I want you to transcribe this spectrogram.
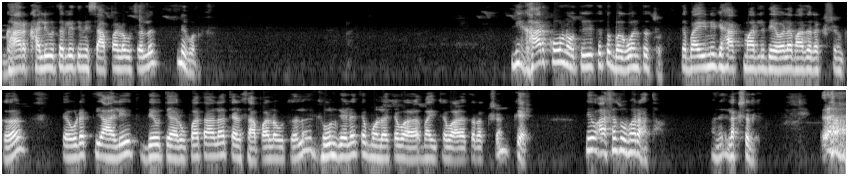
घार खाली उतरली तिने सापाला उचललं निघून ही घार कोण होती? तर तो भगवंतच होता. त्या बाईने जी हाक मारली देवाला माझं रक्षण कर तेवढ्यात ती आली देव त्या रूपात आला त्या सापाला उचललं घेऊन गेलं त्या मुलाच्या बाळा बाईच्या बाळाचं रक्षण केलं. देव असाच उभा राहतो. म्हणजे लक्षात घ्या.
